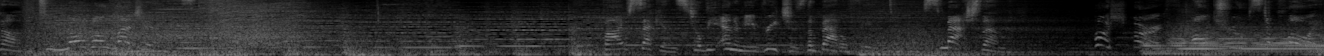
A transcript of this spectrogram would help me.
Welcome to Mobile Legends! Five seconds till the enemy reaches the battlefield. Smash them! Push first! All troops deployed!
